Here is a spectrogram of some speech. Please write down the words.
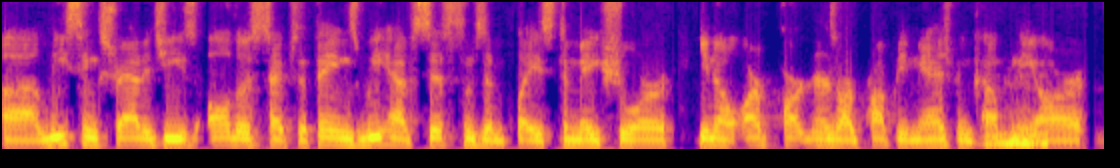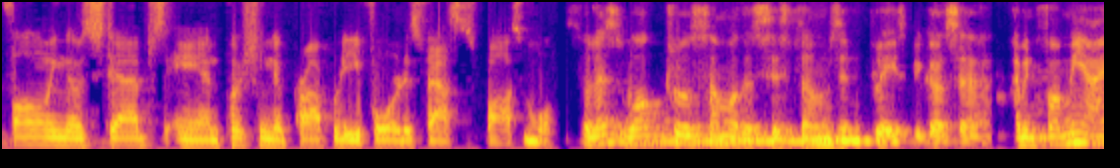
uh, leasing strategies, all those types of things. We have systems in place to make sure, you know, our partners, our property management company, are following those steps and pushing the property forward as fast as possible. So let's walk through some of the systems in place because uh, I mean, for me, I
